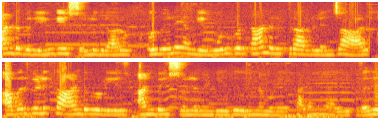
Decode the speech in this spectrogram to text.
ஆண்டவர் எங்கே சொல்லுகிறாரோ ஒருவேளை அங்கே ஒருவர் தான் இருக்கிறார்கள் என்றால் அவர்களுக்கு ஆண்டவருடைய அன்பை சொல்ல வேண்டியது நம்முடைய கடமையா இருக்கிறது.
